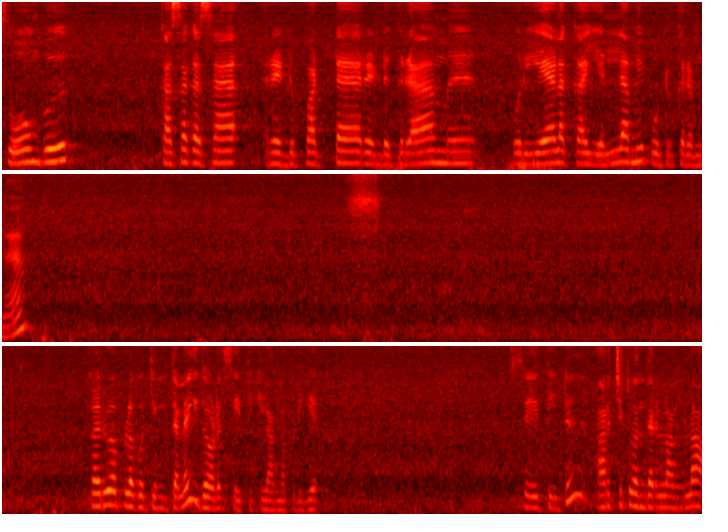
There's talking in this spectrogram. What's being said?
சோம்பு கசகசா ரெண்டு பட்டை ரெண்டு கிராமு ஒரு ஏலக்காய் எல்லாமே போட்டிருக்குறோங்க. கருவேப்பிலை கொத்தமல்லி தலை இதோட சேர்த்திக்கலாங்க அப்படியே. சேர்த்திட்டு அரைச்சிட்டு வந்துடலாங்களா?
